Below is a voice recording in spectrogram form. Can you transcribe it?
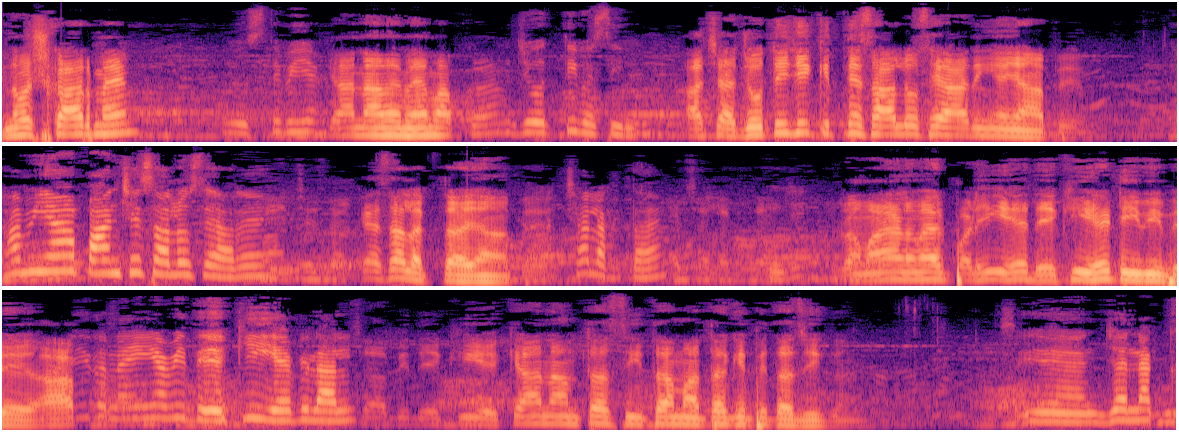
नमस्कार मैम। नमस्ते भैया। क्या नाम है मैम आपका? ज्योति भसीन अच्छा ज्योति जी कितने सालों से आ रही हैं यहाँ पे? हम यहाँ पाँच छह सालों से आ रहे हैं। कैसा लगता है यहाँ पे? अच्छा लगता है। रामायण वायण पढ़ी है देखी है टीवी पे? आप तो नहीं अभी देखी है फ़िलहाल। अभी देखी है। क्या नाम था सीता माता के पिताजी का? ये जनक।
